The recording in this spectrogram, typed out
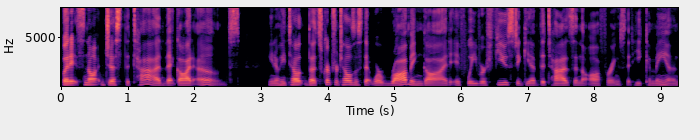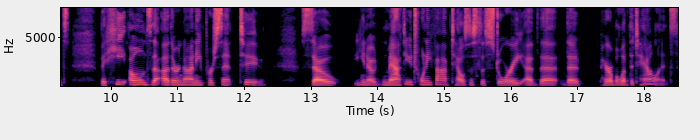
but it's not just the tithe that God owns. You know, he tell the scripture tells us that we're robbing God if we refuse to give the tithes and the offerings that he commands, but he owns the other 90% too. So, you know, Matthew 25 tells us the story of the the parable of the talents.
